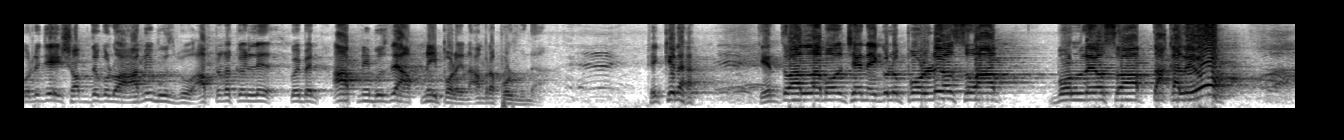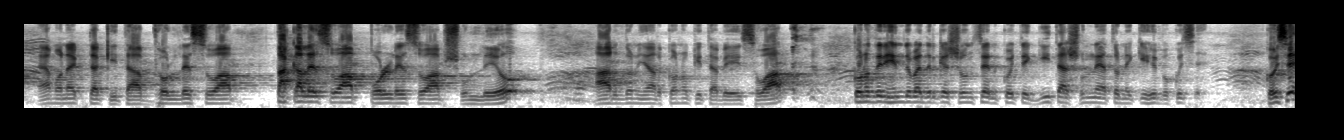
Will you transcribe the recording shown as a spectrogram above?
বলি যে, এই শব্দগুলো আমি বুঝব। আপনারা কইবেন, আপনি বুঝলে আপনিই পড়েন, আমরা পড়ব না। ঠিক কিন্তু আল্লাহ বলছেন, এগুলো পড়লেও সোয়াব, বললেও সোয়াব, তাকালেও এমন একটা কিতাব, ধরলে সোয়াব, তাকালে সোয়াব, পড়লে সোয়াব, শুনলেও আর দুনিয়ার কোন কিতাবে এই সোয়াব? কোনদিন হিন্দু ভাইদেরকে শুনছেন, কইতে গীতা শুনলে এত নাকি হইব, কইছে? কইছে?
